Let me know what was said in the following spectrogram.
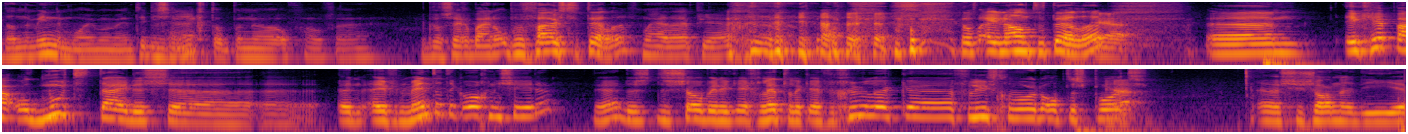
dan de minder mooie momenten. Die zijn Mhm. echt op een, op, op, ik wil zeggen bijna op een vuist te tellen. Maar ja, dan heb je op één hand te tellen. ja. Ehm, ik heb haar ontmoet tijdens eh, eh, een evenement dat ik organiseerde. Ja, dus, dus zo ben ik echt letterlijk en figuurlijk eh, verliefd geworden op de sport. Eh, Suzanne die,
